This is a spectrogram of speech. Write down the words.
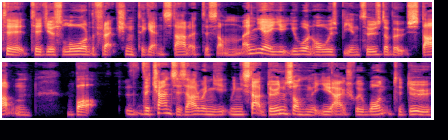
to to just lower the friction to getting started to some. And yeah, you, you won't always be enthused about starting, but the chances are when you when you start doing something that you actually want to do,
